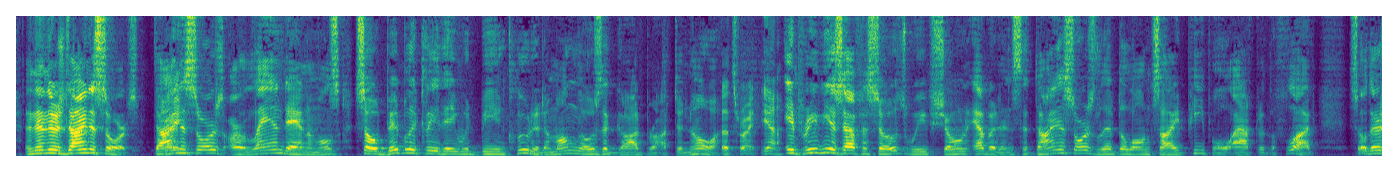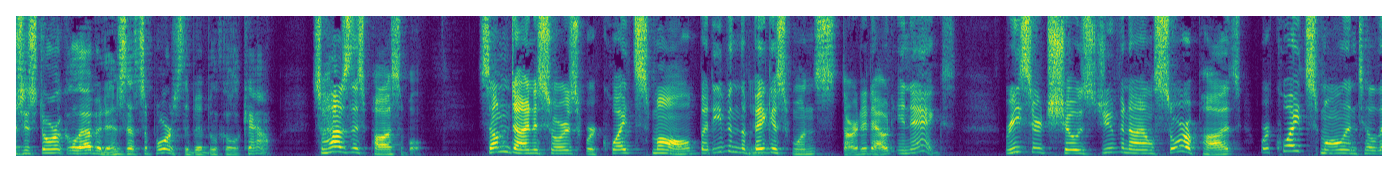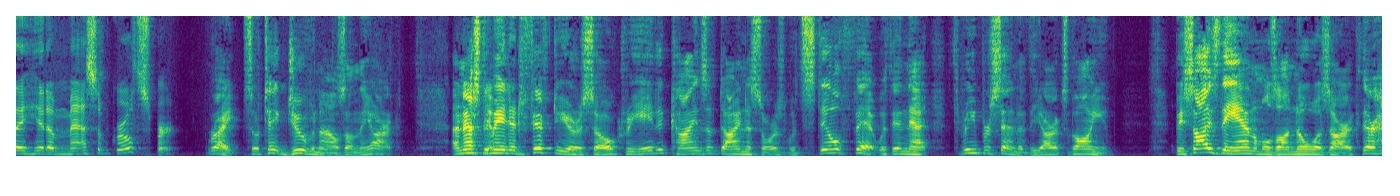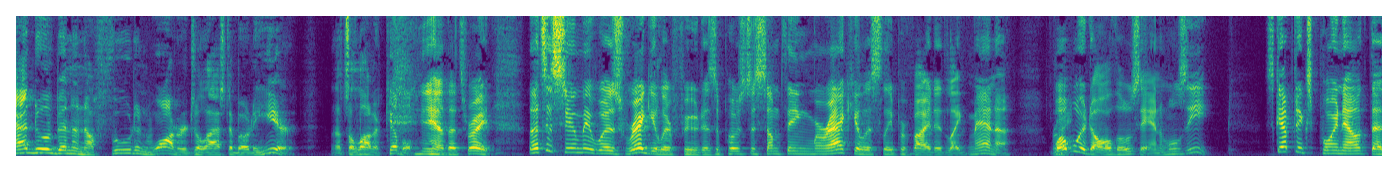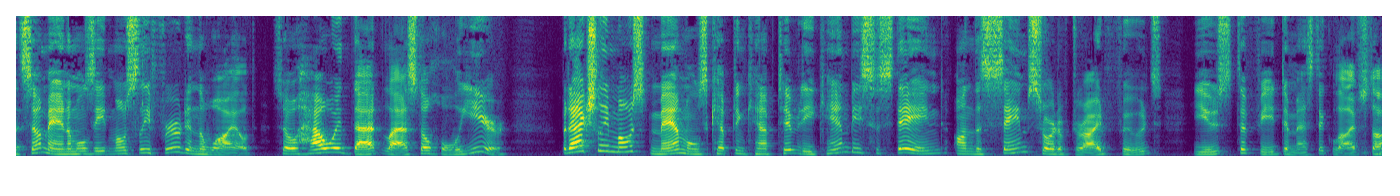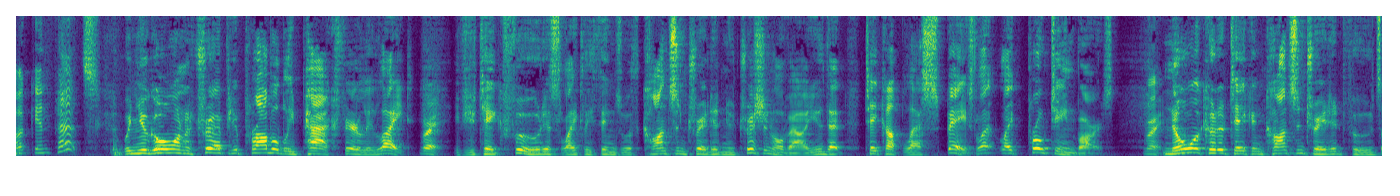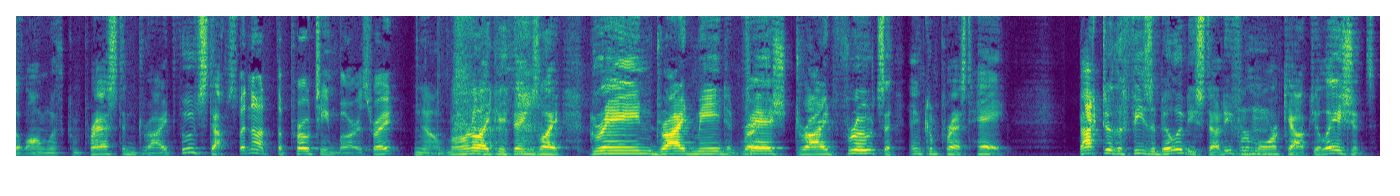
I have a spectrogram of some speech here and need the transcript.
And then there's dinosaurs. Dinosaurs are land animals, so biblically they would be included among those that God brought to Noah. That's right, yeah. In previous episodes, we've shown evidence that dinosaurs lived alongside people after the flood. So there's historical evidence that supports the biblical account. So, how's this possible? Some dinosaurs were quite small, but even the biggest ones started out in eggs. Research shows juvenile sauropods were quite small until they hit a massive growth spurt. Right, so take juveniles on the ark. An estimated 50 or so created kinds of dinosaurs would still fit within that 3% of the ark's volume. Besides the animals on Noah's ark, there had to have been enough food and water to last about a year. That's a lot of kibble. Yeah, that's right. Let's assume it was regular food as opposed to something miraculously provided like manna. What Right. would all those animals eat? Skeptics point out that some animals eat mostly fruit in the wild, so how would that last a whole year? But actually, most mammals kept in captivity can be sustained on the same sort of dried foods used to feed domestic livestock and pets. When you go on a trip, you probably pack fairly light. Right. If you take food, it's likely things with concentrated nutritional value that take up less space, like protein bars. Right. Noah could have taken concentrated foods along with compressed and dried foodstuffs. But not the protein bars, right? No, more likely things like grain, dried meat and Right. fish, dried fruits, and compressed hay. Back to the feasibility study for Mm-hmm. more calculations.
